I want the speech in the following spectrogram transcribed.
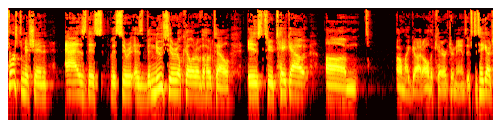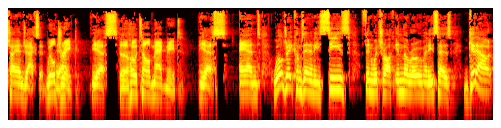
first mission as this this seri- as the new serial killer of the hotel is to take out. Um, oh my god, all the character names. It's to take out Cheyenne Jackson. Will Yeah. Drake, Yes, the hotel magnate. Yes. And Will Drake comes in and he sees Finn Wittrock in the room and he says, Get out.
